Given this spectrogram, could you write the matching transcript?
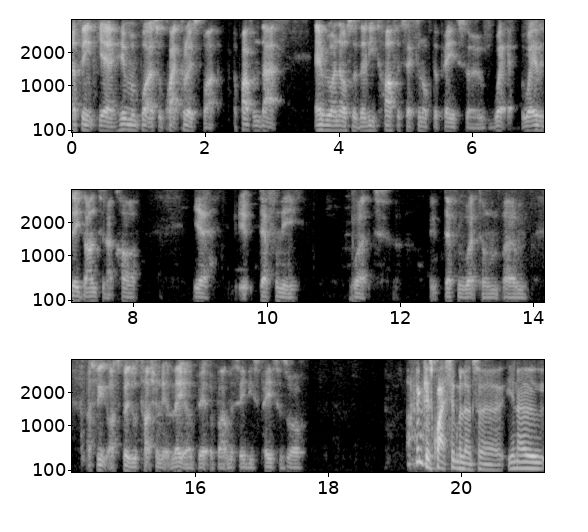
I think yeah, him and Bottas were quite close. But apart from that, everyone else was at least half a second off the pace. So wha- whatever they done to that car, yeah, it definitely worked. It definitely worked on. Um, I think I suppose we'll touch on it later a bit about Mercedes pace as well. I think it's quite similar to you know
